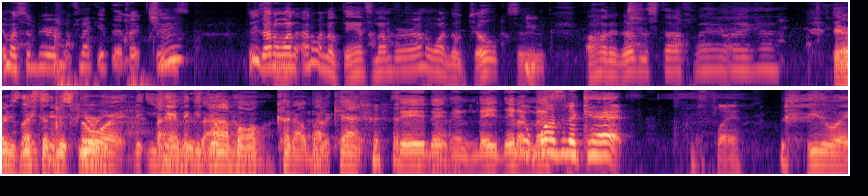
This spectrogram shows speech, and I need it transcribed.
In my superhero? Can I get that back, please? Please, I don't want. I don't want no dance number. I don't want no jokes and all that other stuff, man. Like, uh, They already it's like messed up saying Nick Fury that you can't having make a his joke no eyeball more. cut out by the cat. see, they and they they done It messed. wasn't a cat. Just playing. Either way,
